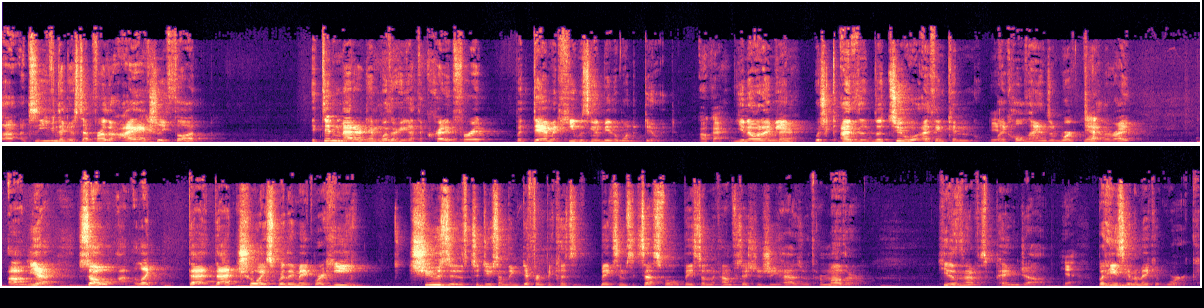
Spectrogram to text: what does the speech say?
uh, to even take it a step further, I actually thought it didn't matter to him whether he got the credit for it, but damn it, he was going to be the one to do it. Okay. You know what I mean? Fair. Which uh, the, the two I think can Yeah. like hold hands and work Yeah. together, right? Um, yeah. So uh, like that that choice where they make where he chooses to do something different because it makes him successful based on the conversation she has with her mother. He doesn't have a paying job, Yeah. but he's going to make it work.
